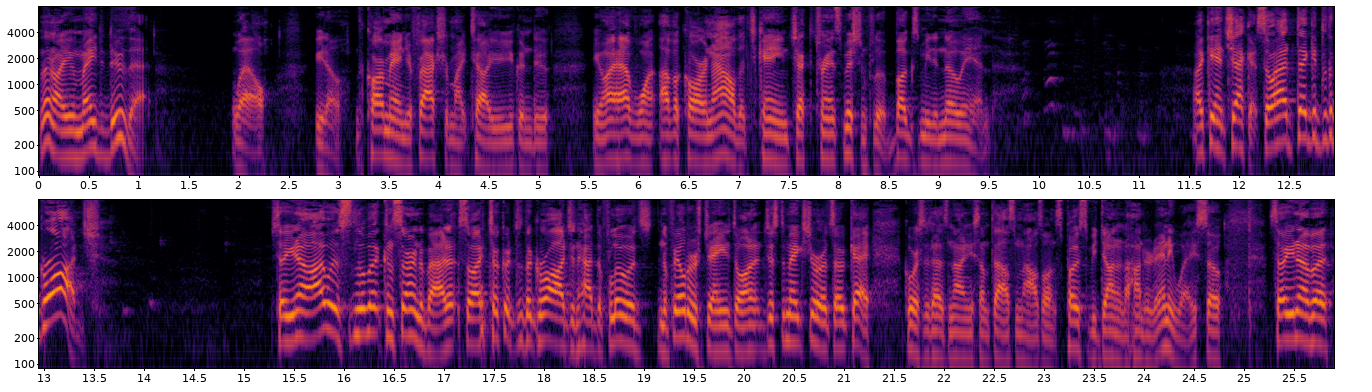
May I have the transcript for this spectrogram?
They're not even made to do that well, you know, the car manufacturer might tell you you can do. You know, I have one. I have a car now that you can't check the transmission fluid. Bugs me to no end. I can't check it, so I had to take it to the garage. So, you know, I was a little bit concerned about it, so I took it to the garage and had the fluids and the filters changed on it just to make sure it's okay. Of course, it has 90 some thousand miles on it. It's supposed to be done at 100 anyway. So, so you know, but,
